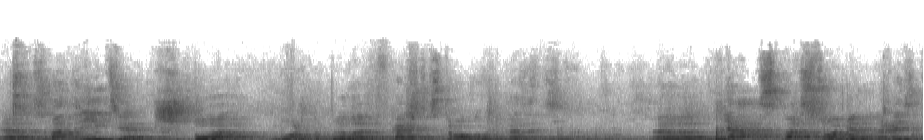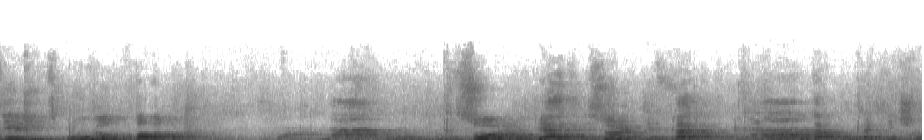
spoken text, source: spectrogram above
Э, смотрите, что можно было в качестве строгого доказательства. Э, я способен разделить угол пополам. 45 и 45, так? Да. Так, отлично.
